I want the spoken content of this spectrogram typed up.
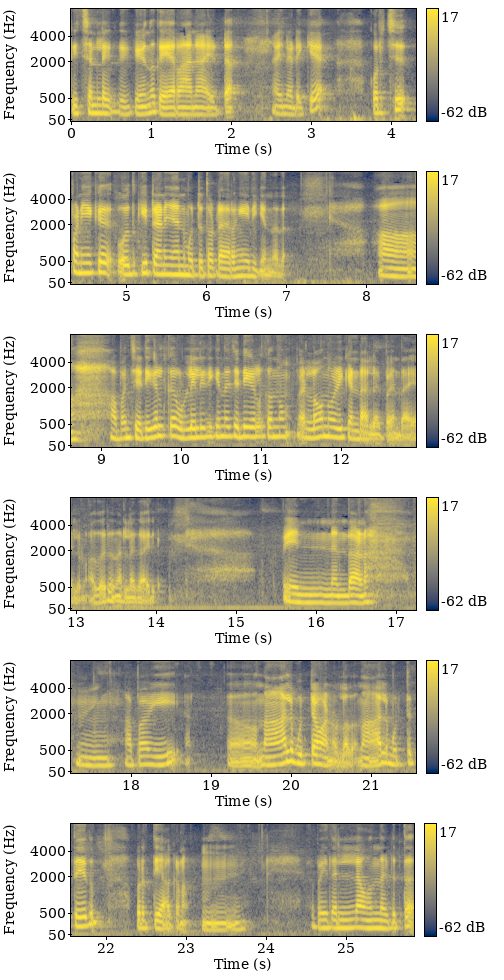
കിച്ചണിലേക്കൊക്കെ ഒന്ന് കയറാനായിട്ട്. അതിനിടയ്ക്ക് കുറച്ച് പണിയൊക്കെ ഒതുക്കിയിട്ടാണ് ഞാൻ മുറ്റത്തോട്ട് ഇറങ്ങിയിരിക്കുന്നത്. അപ്പം ചെടികൾക്ക് ഉള്ളിലിരിക്കുന്ന ചെടികൾക്കൊന്നും വെള്ളമൊന്നും ഒഴിക്കണ്ടല്ലോ ഇപ്പോൾ എന്തായാലും. അതൊരു നല്ല കാര്യം. പിന്നെന്താണ്? അപ്പം അപ്പോൾ ഈ നാല് മുറ്റമാണുള്ളത്. നാല് മുറ്റത്തേതും വൃത്തിയാക്കണം. അപ്പോൾ ഇതെല്ലാം ഒന്നെടുത്ത്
